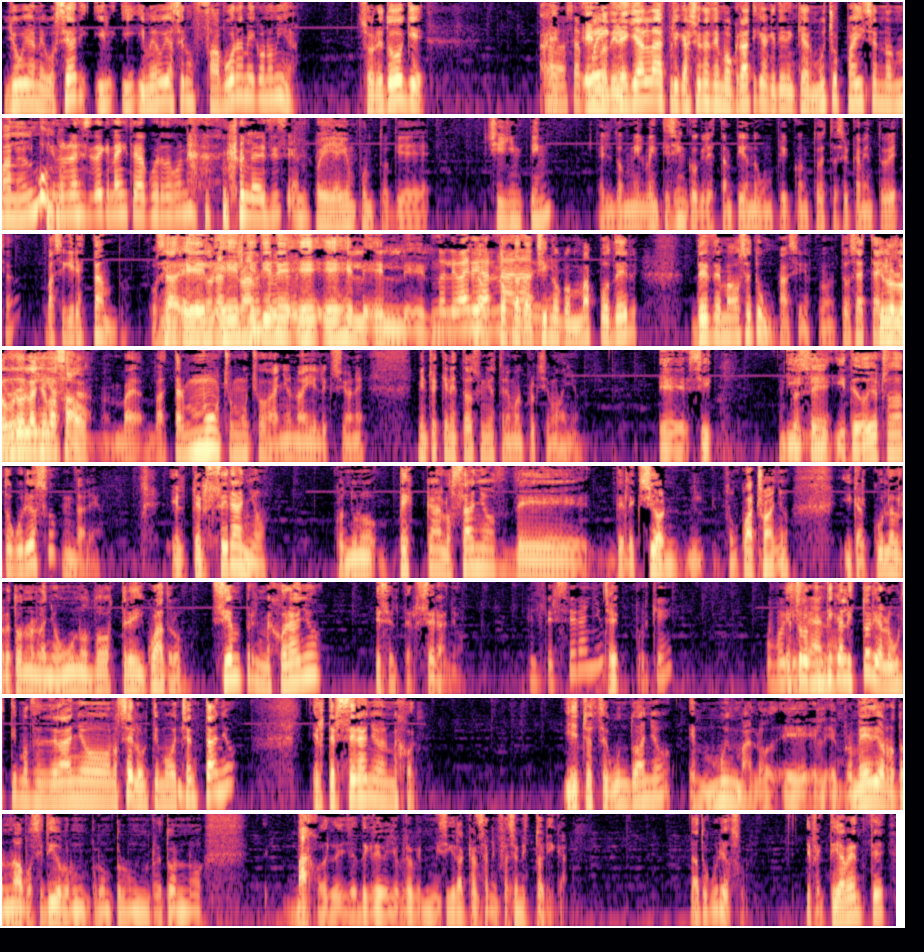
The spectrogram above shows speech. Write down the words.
Yo voy a negociar y, y- y me voy a hacer un favor a mi economía. Sobre todo que o sea, él no tiene que- que dar las explicaciones democráticas que tienen que dar muchos países normales en el Y mundo. no necesita que nadie esté de acuerdo con, con la decisión. Oye, y hay un punto que Xi Jinping, el 2025 que le están pidiendo cumplir con todo este acercamiento de derecha, va a seguir estando. O sea, él es el que tiene, es, es el, el, el- No le va a el autócrata chino con más poder desde Mao Zedong. Así es. pues, Entonces, hasta Que lo logró el año hasta- pasado. Va, va a estar muchos, muchos años, no hay elecciones. Mientras que en Estados Unidos tenemos el próximo año. Eh, sí. Y- Entonces, y, y te doy otro dato curioso. dale. El tercer año, cuando uno pesca los años de, de elección, son cuatro años, y calcula el retorno en el año 1, 2, 3 y 4, siempre el mejor año es el tercer año. ¿El tercer año? Sí. ¿Por qué? ¿O porque Esto es lo que indica la historia, los últimos desde el año, no sé, los últimos 80 años, el tercer año es el mejor. Y de hecho el segundo año es muy malo. Eh, el, el promedio ha retornado positivo por un, por un, por un retorno bajo. Yo, te creo, yo creo que ni siquiera alcanza la inflación histórica. Dato curioso. Efectivamente,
